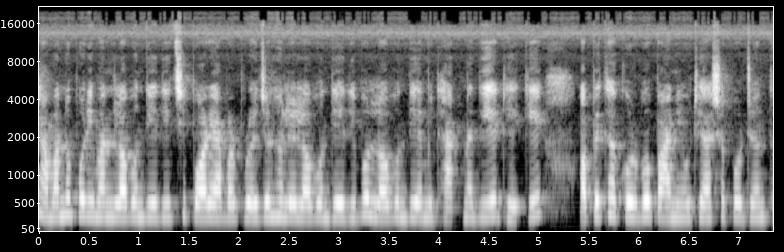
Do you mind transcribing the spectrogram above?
সামান্য পরিমাণ লবণ দিয়ে দিচ্ছি। পরে আবার প্রয়োজন হলে লবণ দিয়ে দিব। লবণ দিয়ে আমি ঢাকনা দিয়ে ঢেকে অপেক্ষা করব পানি উঠে আসা পর্যন্ত।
